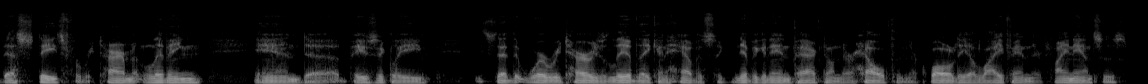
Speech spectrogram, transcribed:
best states for retirement living. And uh, basically, said that where retirees live, they can have a significant impact on their health and their quality of life and their finances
